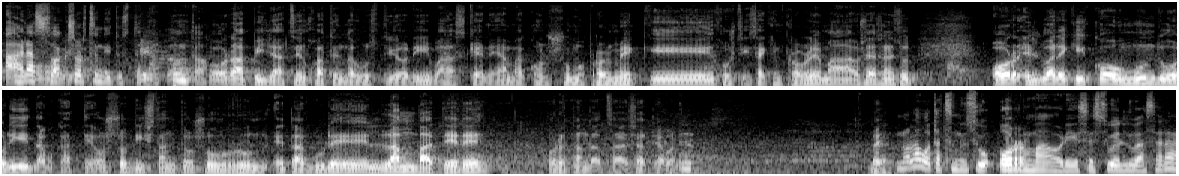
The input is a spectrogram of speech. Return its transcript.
arazoak sortzen dituztela, punto. Hora pilatzen joaten da guzti hori, ba, azkenean, ba, konsumo problemekin, justizakin problema, osea, esan ez dut, hor, helduarekiko mundu hori daukate oso distante, oso urrun, eta gure lan bat ere horretan datza, esatea, bueno. Bai. Nola botatzen duzu horma hori, ze zu heldua zara?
